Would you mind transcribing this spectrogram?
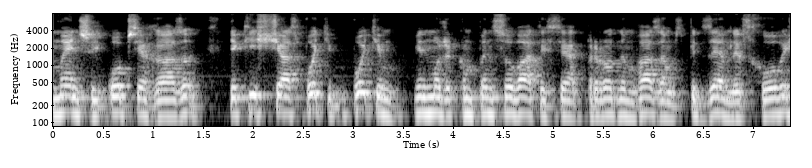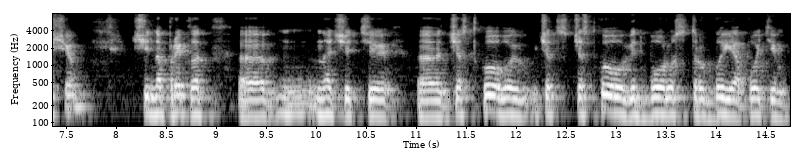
менший обсяг газу, якийсь час, потім, потім він може компенсуватися природним газом з підземних сховищем. чи, наприклад, е, значить, е, частково, част- частково відбору з труби, а потім,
